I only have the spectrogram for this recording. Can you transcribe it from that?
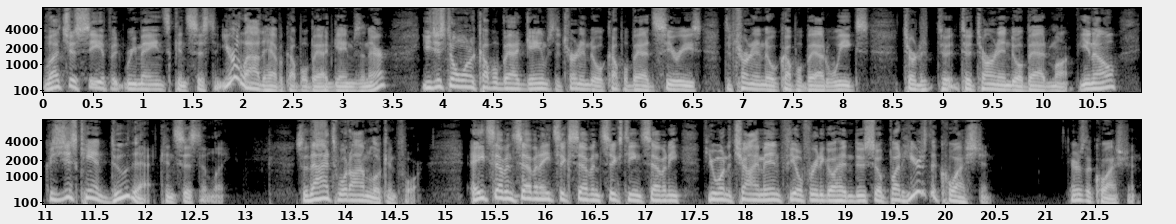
Let's just see if it remains consistent. You're allowed to have a couple bad games in there. You just don't want a couple bad games to turn into a couple bad series, to turn into a couple bad weeks, to, to, to turn into a bad month, you know? Because you just can't do that consistently. So that's what I'm looking for. 877 867 1670. If you want to chime in, feel free to go ahead and do so. But here's the question. Here's the question.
